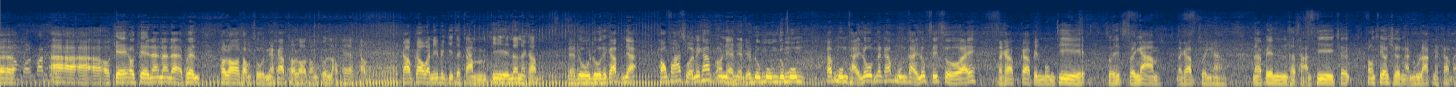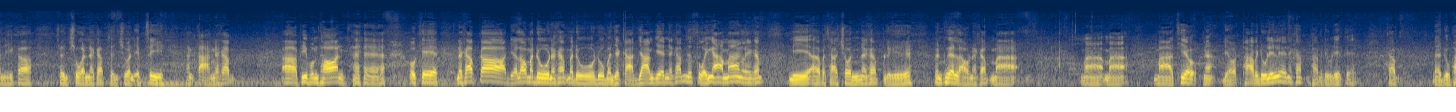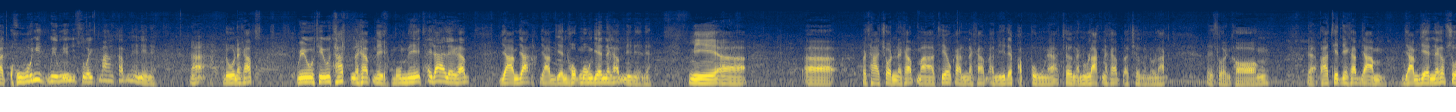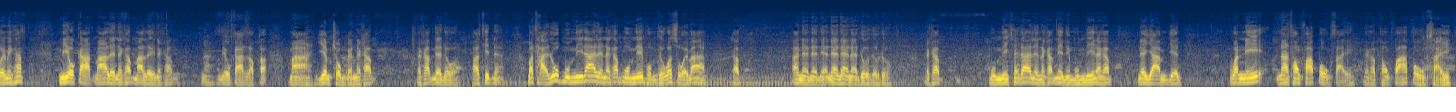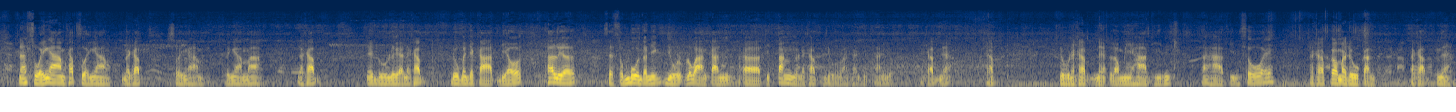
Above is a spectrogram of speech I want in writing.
อต้องถอนฟันอ่าอ่าอ่าอ่าโอเคโอเคนั่นนั่นแหละเพื่อนทรสองศูนย์นะครับทรสองศูนย์เหล่าแพทย์ครับครับก็วันนี้เป็นกิจกรรมที่นั่นนะครับเนี่ยดูดูสิครับเนี่ยท้องฟ้าสวยไหมครับเอาเนี่ยเนี่ยเดี๋ยวดูมุมดูมุมครับมุมถ่ายรูปนะครับ มุมถ่ายรูปสวยๆนะครับ ก็เป็นมุมที่สวยสวยงามนะครับ สวยงาม นะเป็นสถานที่เชิงท่องเที่ยวเชิงอนุรักษ์นะครับ อันนี้ก็เชิญชวนนะครับ เชิญชวน FC ต่างๆนะครับพี่พมทรโอเคนะครับก็เดี๋ยวเรามาดูนะครับมาดูดูบรรยากาศยามเย็นนะครับจะสวยงามมากเลยครับ มีประชาชนนะครับ หรือเพื่อนๆเรานะครับมามามามาเที่ยวนะเดี๋ยวพาไปดูเรื่อยๆนะครับพาไปดูเรื่อยๆครับนี่ดูพาโอ้โหนี่วิวนี่สวยมากครับนี่นี่นี่นะดูนะครับ วิวทิวทัศน์นะครับนี่มุมนี้ใช้ได้เลยครับ ยามยะยามเย็น6โมงเย็นนะครับนี่นี่นี่มีประชาชนนะครับมาเที่ยวกันนะครับ อันนี้ได้ปรับปรุงนะเชิงอนุรักษ์นะครับเราเชิงอนุรักษ์ในส่วนของเนี่ยพระอาทิตย์นี่ครับยามยามเย็นนะครับสวยไหมครับ มีโอกาสมาเลยนะครับมาเลยนะครับนะมีโอกาสเราก็มาเยี่ยมชมกันนะครับนะครับเนี่ยดูพระอาทิตย์เนี่ยมาถ่ายรูปมุมนี้ได้เลยนะครับ มุมนี้ผมถือว่าสวยมากครับ อ่าเนี่ยเนี่ยเนี่ยเนี่ยเนี่ยดูดูดูนะครับ มุมนี้ใช้ได้เลยนะครับเนี่ยในมุมนี้นะครับเนี่ยยามเย็นวันนี้นะท้องฟ้าโปร่งใสนะครับ ท้องฟ้าโปร่งใสนะสวยงามครับสวยงามนะครับ สวยงามสวยงามมากนะครับเนี่ยดูเรือนะครับ ดูบรรยากาศ เดี๋ยวถ้าเรือเสร็จสมบูรณ์ตอนนี้อยู่ระหว่างการติดตั้งอยู่นะครับ อยู่ระหว่างการติดตั้งอยู่นะครับเนี่ยครับดูนะครับเนี่ยเรามีหาดหินหาดหินสวย นะครับก็มาดูกันนะครับเนี่ย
